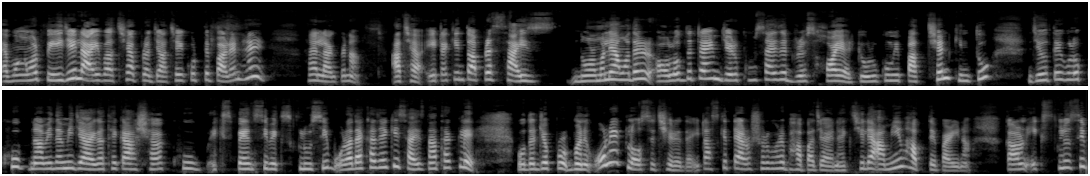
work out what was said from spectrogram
এবং আমার পেজে লাইভ আছে, আপনারা যাচাই করতে পারেন হ্যাঁ? হ্যাঁ লাগবে না। আচ্ছা এটা কিন্তু আপনার সাইজ নর্মালি আমাদের অল অফ দ্য টাইম যেরকম সাইজের ড্রেস হয় আর কি ওরকমই পাচ্ছেন। কিন্তু যেহেতু এগুলো খুব নামি দামি জায়গা থেকে আসা, খুব এক্সপেন্সিভ এক্সক্লুসিভ ওরা দেখা যায় কি সাইজ না থাকলে ওদের যে মানে অনেক লসে ছেড়ে দেয়। এটা আজকে তেরোশোর ঘরে ভাবা যায় না। অ্যাকচুয়ালি আমিও ভাবতে পারি না। কারণ এক্সক্লুসিভ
